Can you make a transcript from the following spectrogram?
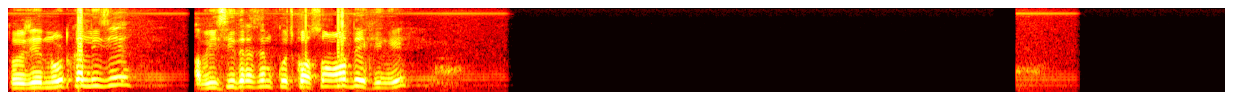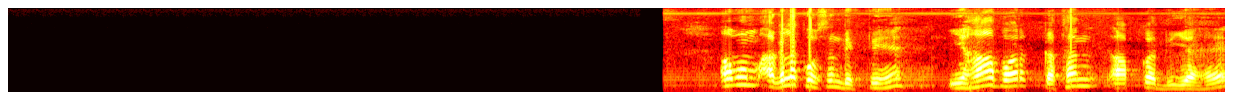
तो ये नोट कर लीजिए। अब इसी तरह से हम कुछ क्वेश्चन और देखेंगे। अब हम अगला क्वेश्चन देखते हैं। यहाँ पर कथन आपका दिया है।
